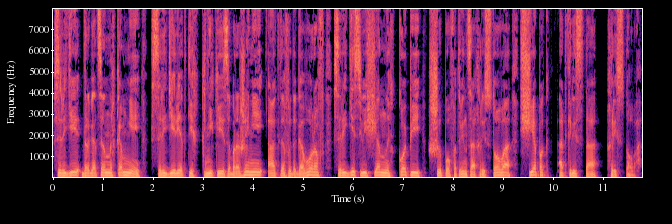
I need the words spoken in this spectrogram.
среди драгоценных камней, среди редких книг и изображений, актов и договоров, среди священных копий, шипов от венца Христова, щепок от креста Христова.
